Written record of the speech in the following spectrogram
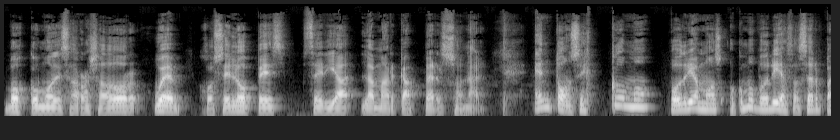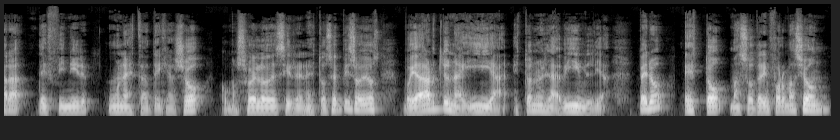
vos como desarrollador web, José López, sería la marca personal. Entonces, ¿cómo podríamos o cómo podrías hacer para definir una estrategia? Yo, como suelo decir en estos episodios, voy a darte una guía. Esto no es la Biblia, pero esto más otra información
